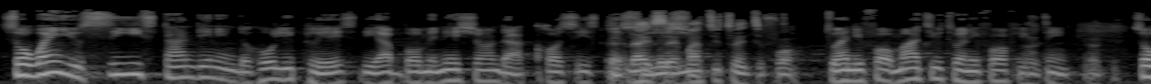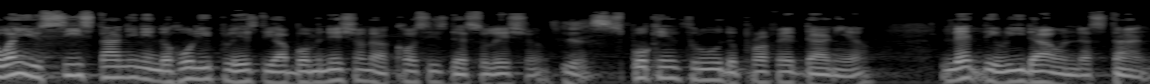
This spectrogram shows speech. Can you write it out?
So when you see standing in the holy place the abomination that causes Uh, That's desolation. uh, Matthew 24. 24, Matthew 24, 15. okay. So when you see standing in the holy place the abomination that causes desolation, Yes. spoken through the prophet Daniel, let the reader understand.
